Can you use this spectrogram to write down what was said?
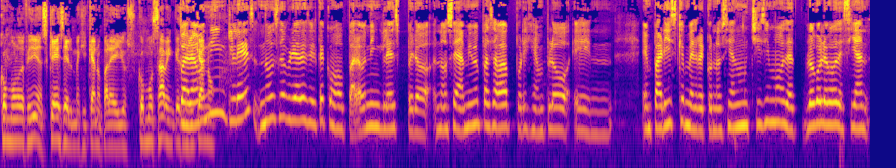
¿Cómo lo definirías? ¿Qué es el mexicano para ellos? ¿Cómo saben que es para mexicano? un inglés, no sabría decirte como para un inglés, pero no sé, a mí me pasaba, por ejemplo, en, en París que me reconocían muchísimo, luego, luego decían,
